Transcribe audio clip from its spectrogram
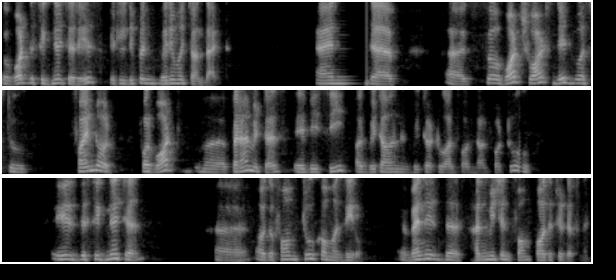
So what the signature is, it will depend very much on that. And uh, uh, so what Schwarz did was to find out for what uh, parameters ABC or beta 1 and beta 2 alpha and alpha 2 is the signature uh, of the form 2 comma 0. When is the Hermitian form positive definite?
